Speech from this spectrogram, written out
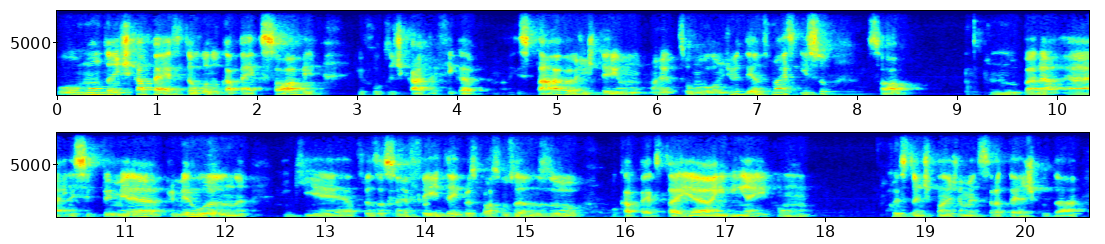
o montante de CAPEX. Então, quando o CAPEX sobe e o fluxo de caixa fica estável, a gente teria uma redução no volume de dividendos, mas isso só para uh, esse primeiro, primeiro ano, né, em que a transação é feita e para os próximos anos o, o CAPEX estaria em linha aí com o restante planejamento estratégico da,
